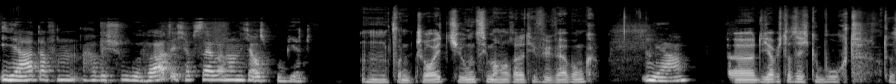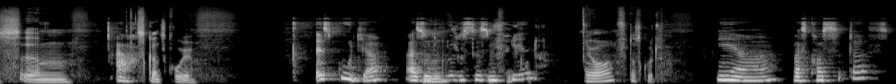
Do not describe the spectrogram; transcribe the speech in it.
Ja, davon habe ich schon gehört. Ich habe es selber noch nicht ausprobiert. Mm, von Joy Tunes. Die machen auch relativ viel Werbung. Ja. Äh, die habe ich tatsächlich gebucht. Das ähm, ist ganz cool. ist gut, ja. Also du Mhm. würdest es empfehlen? Ja, finde das gut. Ja. Was kostet das?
